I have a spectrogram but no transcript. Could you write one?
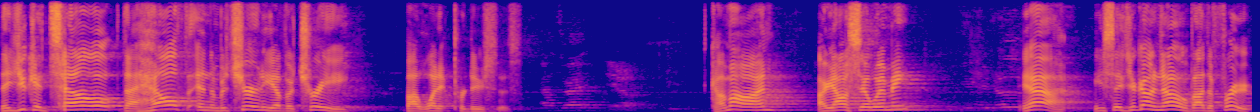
that you can tell the health and the maturity of a tree by what it produces? Come on. Are y'all still with me? Yeah. He says, You're going to know by the fruit.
